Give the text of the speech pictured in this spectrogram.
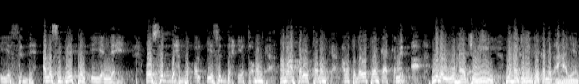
iyo saddex ama siddeetan iyo lix oo saddex boqol iyo saddex iyo tobanka ama afar iyo tobanka ama toddobiyo tobanka ka mid ah min almuhaajiriin muhaajiriintay ka mid ahaayeen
